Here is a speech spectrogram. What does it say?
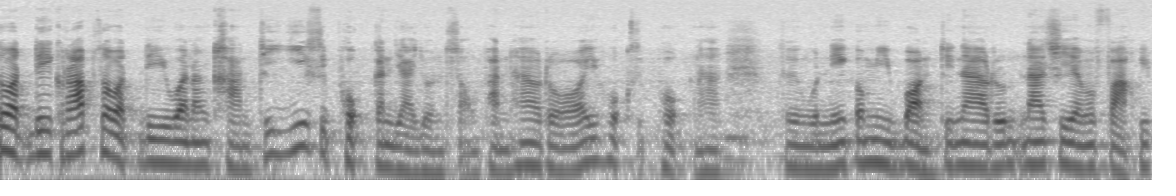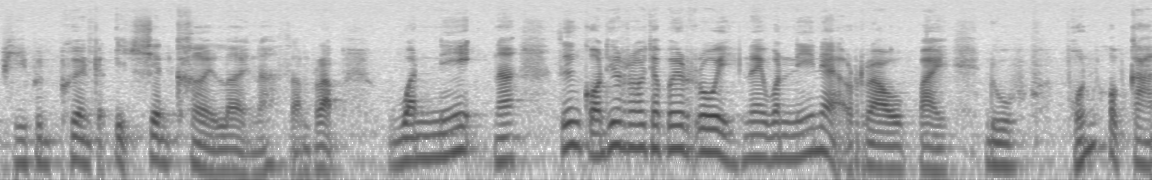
สวัสดีครับ สวัสดีวันอังคารที่ 26 กันยายน 2566 นะฮะซึ่งวันนี้ก็มีบ่อนที่น่ารุ้นน่าเชียร์มาฝากพี่ๆเพื่อนๆกันอีกเช่นเคยเลยนะสำหรับวันนี้นะ ซึ่งก่อนที่เราจะไปโรยในวันนี้เนี่ยเราไปดูผลประกอบการ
